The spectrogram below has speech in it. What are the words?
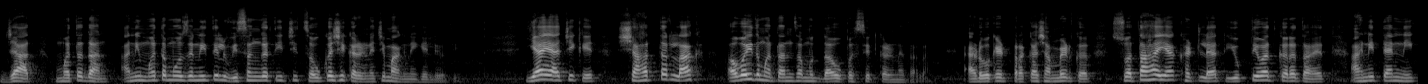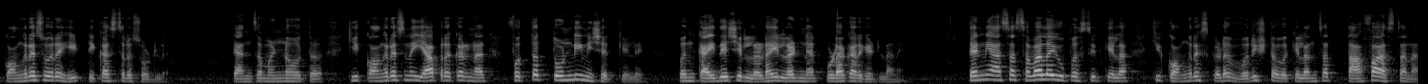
ज्यात मतदान आणि मतमोजणीतील विसंगतीची चौकशी करण्याची मागणी केली होती. या याचिकेत शहात्तर लाख अवैध मतांचा मुद्दा उपस्थित करण्यात आला. ॲडव्होकेट प्रकाश आंबेडकर स्वतः या खटल्यात युक्तिवाद करत आहेत आणि त्यांनी काँग्रेसवरही टीकास्त्र सोडलं. त्यांचं म्हणणं होतं की काँग्रेसने या प्रकरणात फक्त तोंडी निषेध केले पण कायदेशीर लढाई लढण्यात पुढाकार घेतला नाही. त्यांनी असा सवालही उपस्थित केला की काँग्रेसकडे वरिष्ठ वकिलांचा ताफा असताना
